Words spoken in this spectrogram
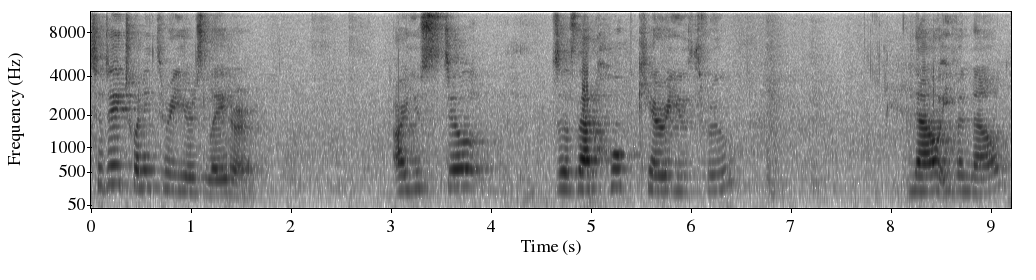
today, 23 years later, are you still, does that hope carry you through? Now, even now?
